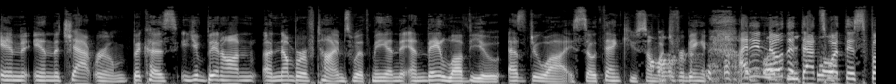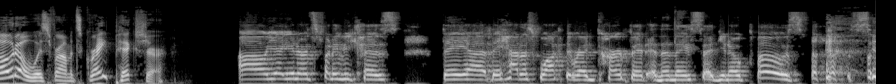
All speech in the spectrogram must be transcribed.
in in the chat room because you've been on a number of times with me and and they love you as do I. So thank you so much for being here. I didn't know that that's what this photo was from. It's a great picture. Oh yeah, you know it's funny because they uh, they had us walk the red carpet and then they said you know pose. so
